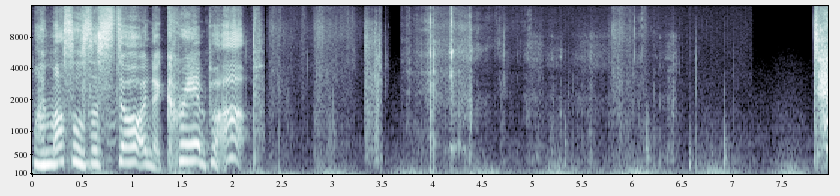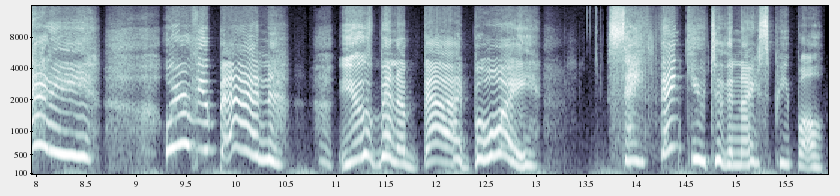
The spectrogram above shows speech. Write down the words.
My muscles are starting to cramp up. Teddy! Where have you been? You've been a bad boy. Say thank you to the nice people.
